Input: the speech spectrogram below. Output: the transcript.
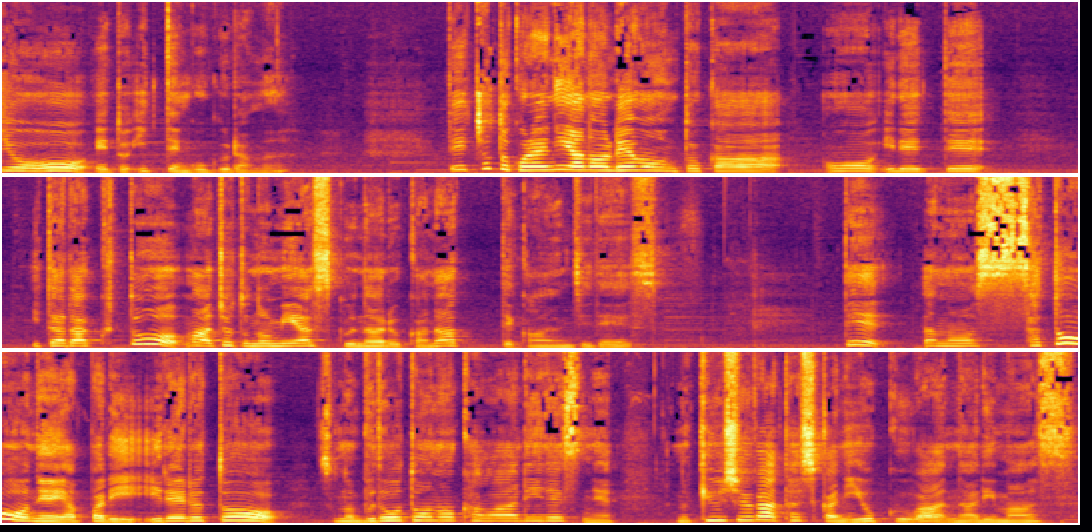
塩を、えっと、1.5g でちょっとこれにあのレモンとかを入れていただくと、まあ、ちょっと飲みやすくなるかなって感じです。であの砂糖をねやっぱり入れるとそのブドウ糖の代わりですね吸収が確かによくはなります。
